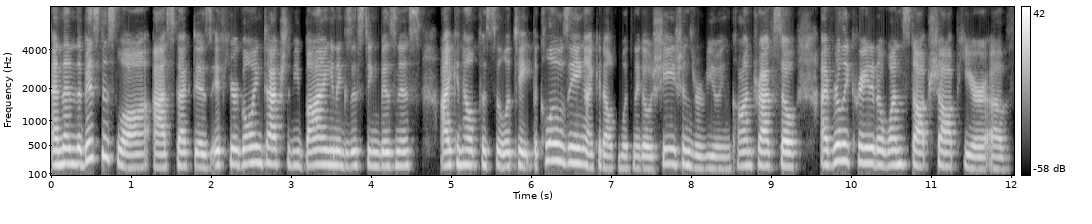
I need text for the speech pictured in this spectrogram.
And then the business law aspect is if you're going to actually be buying an existing business, I can help facilitate the closing. I could help with negotiations, reviewing contracts. So I've really created a one-stop shop here of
